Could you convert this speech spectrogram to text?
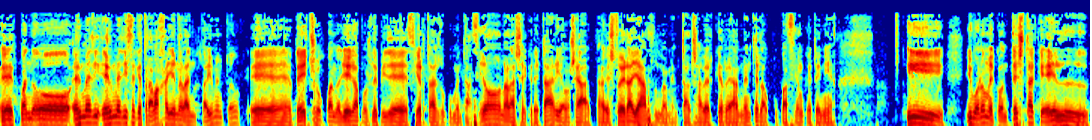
eh, cuando él me, él me dice que trabaja allí en el ayuntamiento, eh, de hecho, cuando llega, pues le pide ciertas documentación a la secretaria, o sea, esto era ya fundamental, saber que realmente la ocupación que tenía. Y, y bueno, me contesta que él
